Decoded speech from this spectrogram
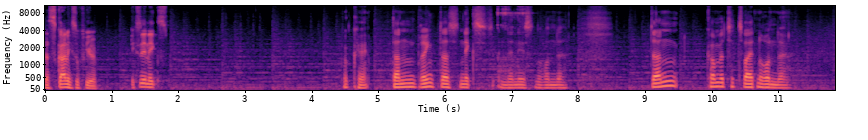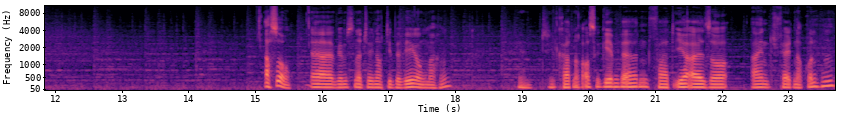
Das ist gar nicht so viel. Ich sehe nix. Okay. Dann bringt das nix in der nächsten Runde. Dann kommen wir zur zweiten Runde. Ach so, äh, wir müssen natürlich noch die Bewegung machen. Wenn die Karten noch ausgegeben werden, fahrt ihr also ein Feld nach unten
